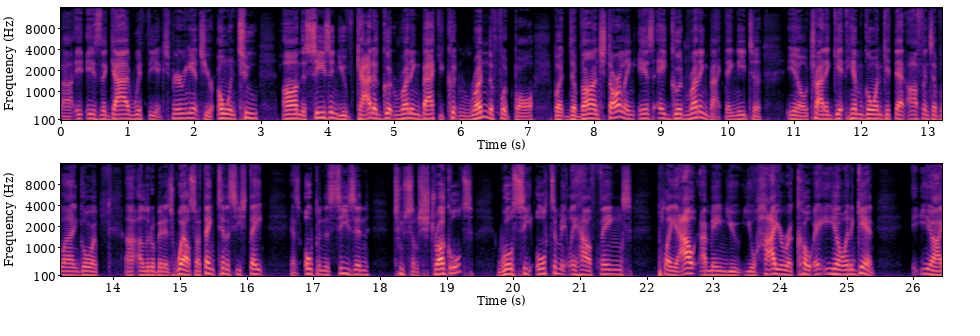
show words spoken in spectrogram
uh, is the guy with the experience. You're 0 2 on the season. You've got a good running back. You couldn't run the football, but Devon Starling is a good running back. They need to, you know, try to get him going, get that offensive line going uh, a little bit as well. So I think Tennessee State has opened the season to some struggles. We'll see ultimately how things play out. I mean, you you hire a coach, eh, you know, and again, you know, I,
